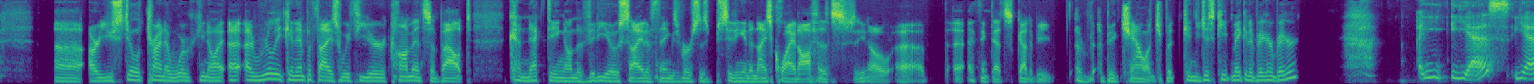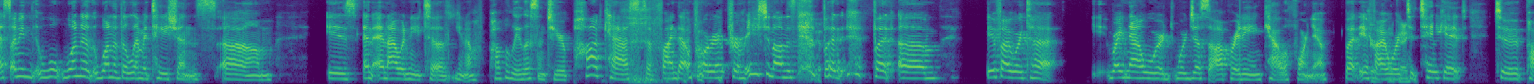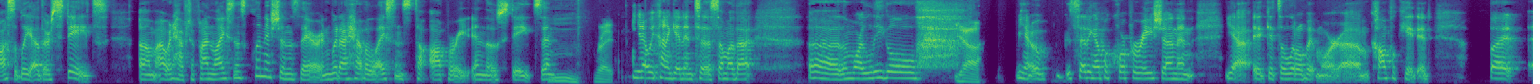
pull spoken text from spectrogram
uh, are you still trying to work you know I, I really can empathize with your comments about connecting on the video side of things versus sitting in a nice quiet office you know uh, i think that's got to be a, a big challenge. But can you just keep making it bigger and bigger? Yes, yes. I mean, one of the, one of the limitations um, is, and and I would need to, you know, probably listen to your podcast to find out more information on this. But but um, if I were to, right now we're we're just operating in California. But if sure, I were okay. to take it to possibly other states, um, I would have to find licensed clinicians there. And would I have a license to operate in those states? And, mm, right. You know, we kind of get into some of that, uh, the more legal. Yeah. You know, setting up a corporation. And yeah, it gets a little bit more um, complicated. But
